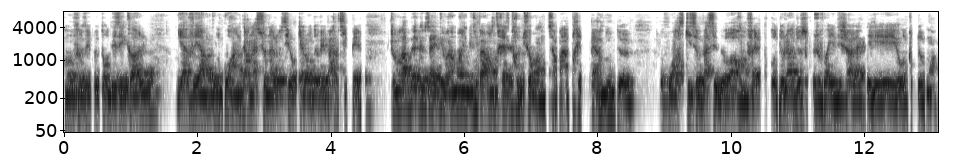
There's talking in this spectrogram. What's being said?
On faisait le tour des écoles. Il y avait un concours international aussi auquel on devait participer. Je me rappelle que ça a été vraiment une expérience très structurante. Ça m'a permis de, voir ce qui se passait dehors, en fait, au-delà de ce que je voyais déjà à la télé et autour de moi.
